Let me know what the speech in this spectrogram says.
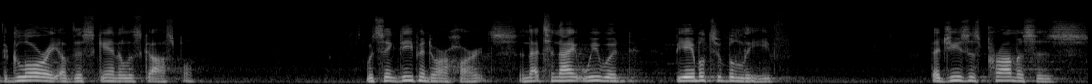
the glory of this scandalous gospel would sink deep into our hearts, and that tonight we would be able to believe that Jesus promises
